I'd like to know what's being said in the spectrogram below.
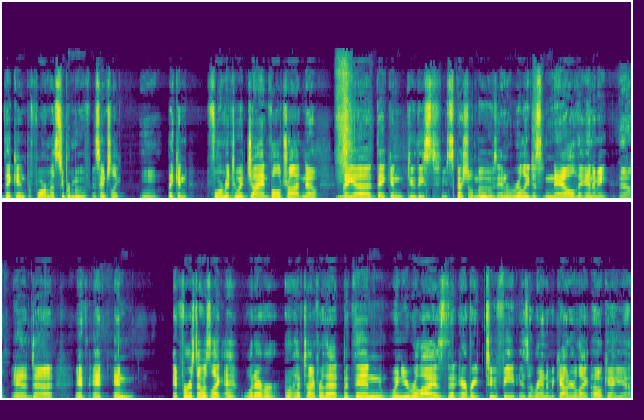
they can perform a super move essentially. They can form into a giant Voltron. No, they uh they can do these, these special moves and really just nail the enemy. Yeah. And uh if it and at first I was like, eh, whatever. I don't have time for that. But then when you realize that every two feet is a random encounter, you're like, okay, yeah,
